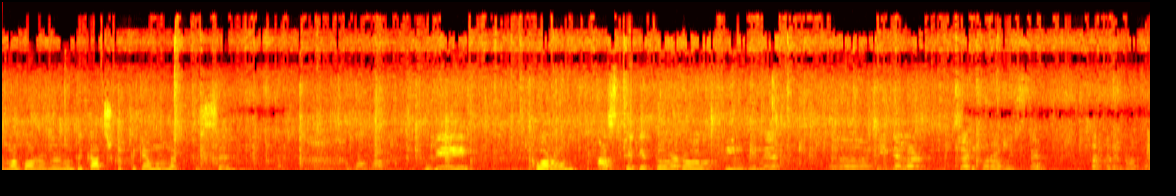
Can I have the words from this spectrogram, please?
তোমার গরমের মধ্যে কাজ করতে কেমন লাগতেছে? বাবা খুবই গরম। আজ থেকে তো আরও তিন দিনের হিট অ্যালার্ট জারি করা হয়েছে সরকারিভাবে।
